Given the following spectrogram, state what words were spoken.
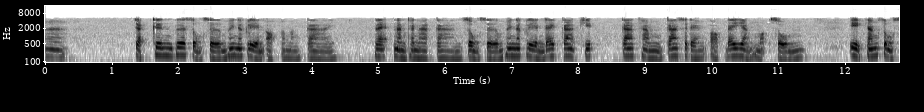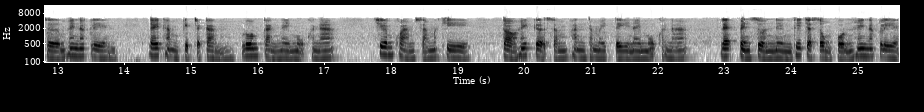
2565 จัดขึ้นเพื่อส่งเสริมให้นักเรียนออกกำลังกาย และนันทนาการส่งเสริมให้นักเรียนได้กล้าคิด กล้าทำกล้าแสดงออกได้อย่างเหมาะสม อีกทั้งส่งเสริมให้นักเรียน ได้ทำกิจกรรมร่วมกันในหมู่คณะ เชื่อมความสามัคคีต่อให้เกิดสัมพันธไมตรีในหมู่คณะ และเป็นส่วนหนึ่งที่จะส่งผลให้นักเรียน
